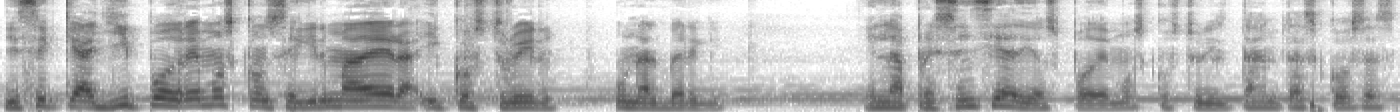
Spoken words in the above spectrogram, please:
Dice que allí podremos conseguir madera y construir un albergue. En la presencia de Dios podemos construir tantas cosas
